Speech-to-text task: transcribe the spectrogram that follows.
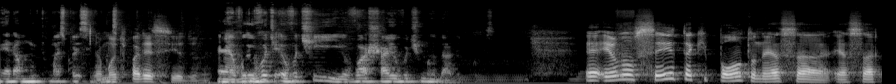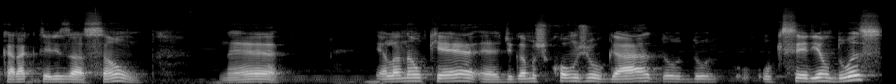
era muito mais parecido. É muito parecido. Né? É, eu vou, eu vou, te, eu vou te. Eu vou achar e eu vou te mandar depois. É, eu não sei até que ponto nessa essa caracterização, né, ela não quer, é, digamos, conjugar do, do, o que seriam duas,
